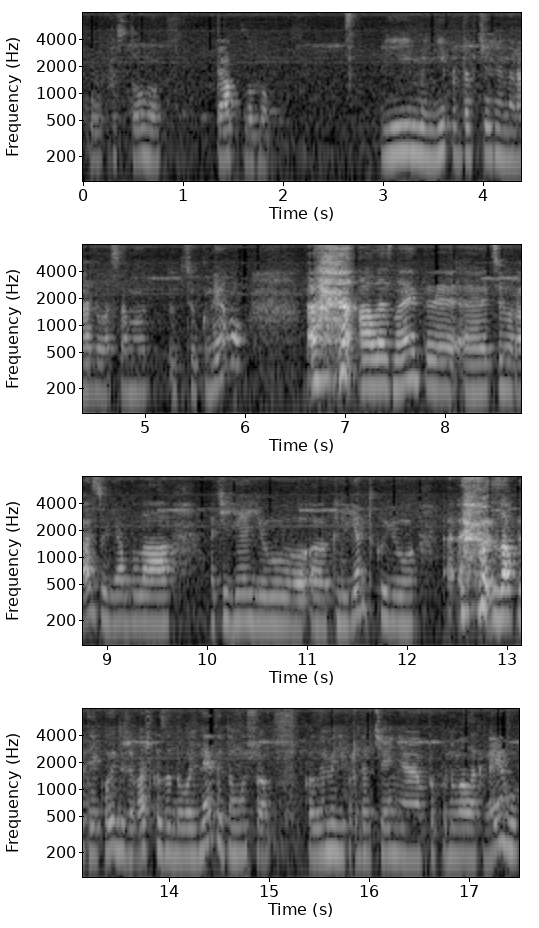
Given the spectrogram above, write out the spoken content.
такого простого, теплого. І мені продавчиня нарадила саме цю книгу. Але знаєте, е, цього разу я була тією е, клієнткою, е, запит якої дуже важко задовольнити, тому що коли мені продавчиня пропонувала книгу,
